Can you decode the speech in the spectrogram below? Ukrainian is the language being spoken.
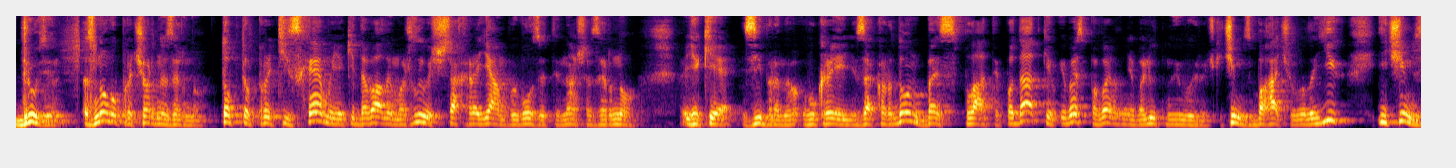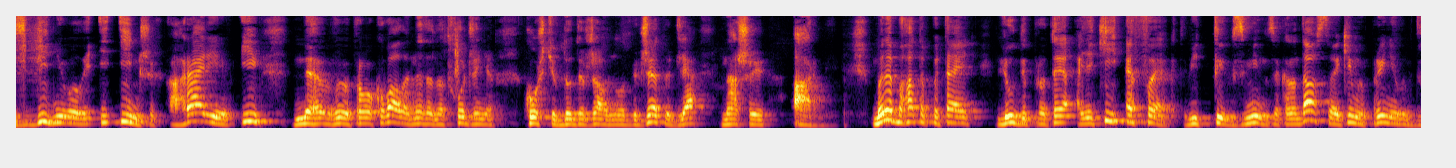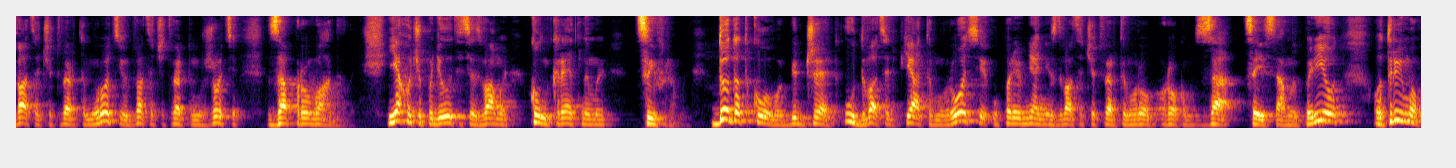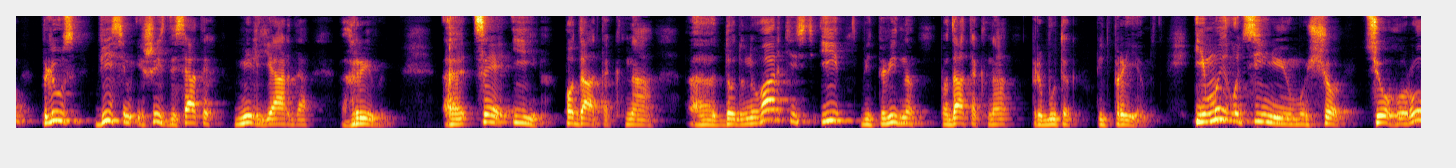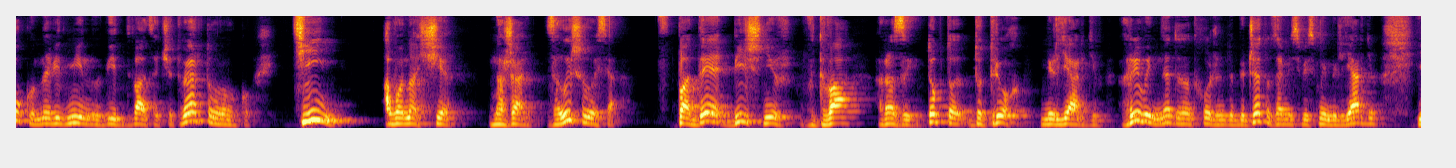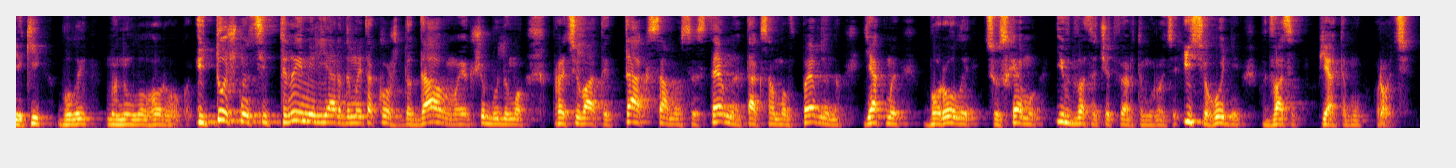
Друзі, знову про чорне зерно, тобто про ті схеми, які давали можливість шахраям вивозити наше зерно, яке зібрано в Україні за кордон без сплати податків і без повернення валютної виручки, чим збагачували їх і чим збіднювали і інших аграріїв, і не провокували недонадходження коштів до державного бюджету для нашої армії. Мене багато питають люди про те, а який ефект від тих змін законодавства, які ми прийняли в 24-му році, в 24-му ж році запровадили. І я хочу поділитися з вами конкретними цифрами. Додатково бюджет у 25-му році, у порівнянні з 24-м роком за цей самий період, отримав плюс 8,6 мільярда гривень. Е, Це і податок на додану вартість, і відповідно податок на прибуток підприємств. І ми оцінюємо, що цього року, на відміну від 24-го року, тінь, а вона ще, на жаль, залишилася, впаде більш ніж в два рази, тобто до 3 мільярдів гривень недонадходжень до бюджету замість 8 мільярдів, які були минулого року. І точно ці 3 мільярди ми також додавимо, якщо будемо працювати так само системно, так само впевнено, як ми бороли цю схему і в 24-му році, і сьогодні в 25-му році.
